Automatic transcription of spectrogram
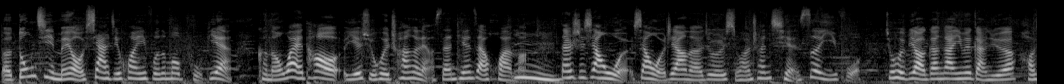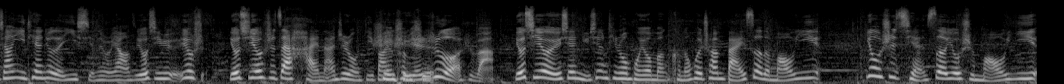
呃冬季没有夏季换衣服那么普遍，可能外套也许会穿个两三天再换嘛。嗯。但是像我像我这样的，就是喜欢穿浅色衣服，就会比较尴尬，因为感觉好像一天就得一洗那种样子。尤其是又是尤其又是在海南这种地方，特别热，是吧？尤其有一些女性听众朋友们可能会穿白色的毛衣。又是浅色又是毛衣，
